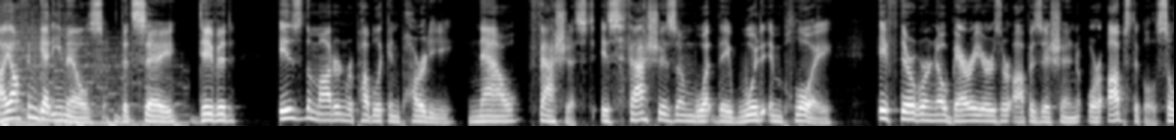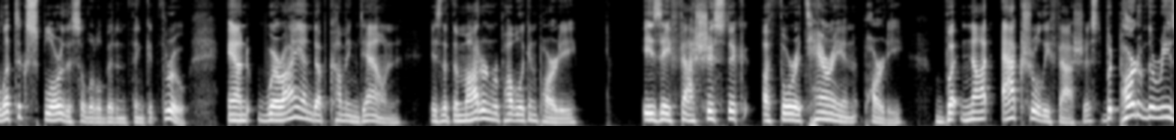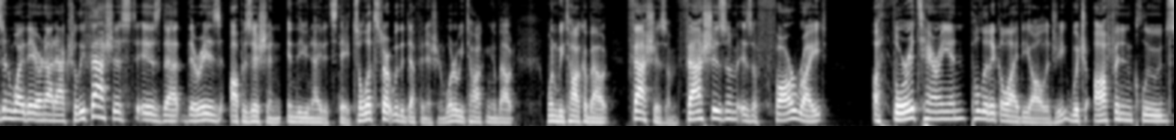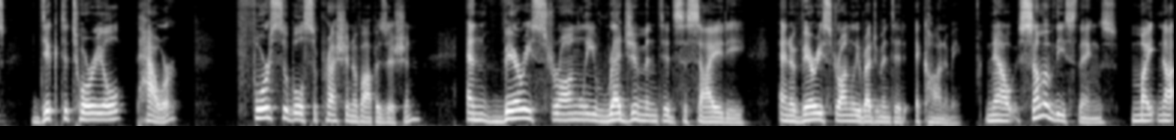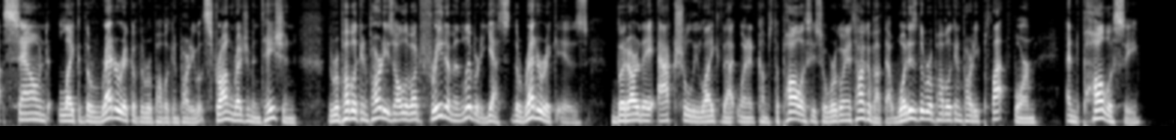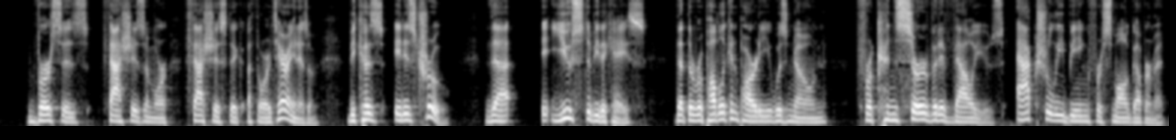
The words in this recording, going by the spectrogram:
I often get emails that say, David, is the modern Republican Party now fascist? Is fascism what they would employ if there were no barriers or opposition or obstacles? So let's explore this a little bit and think it through. And where I end up coming down is that the modern Republican Party is a fascistic authoritarian party but not actually fascist. But part of the reason why they are not actually fascist is that there is opposition in the United States. So let's start with the definition. What are we talking about when we talk about fascism? Fascism is a far right, authoritarian political ideology, which often includes dictatorial power, forcible suppression of opposition, and very strongly regimented society and a very strongly regimented economy. Now, some of these things might not sound like the rhetoric of the Republican Party. With strong regimentation, the Republican Party is all about freedom and liberty. Yes, the rhetoric is, but are they actually like that when it comes to policy? So we're going to talk about that. What is the Republican Party platform and policy versus fascism or fascistic authoritarianism? Because it is true that it used to be the case that the Republican Party was known for conservative values, actually being for small government,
